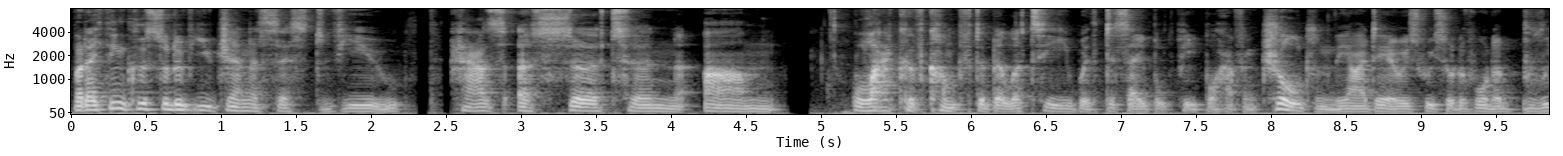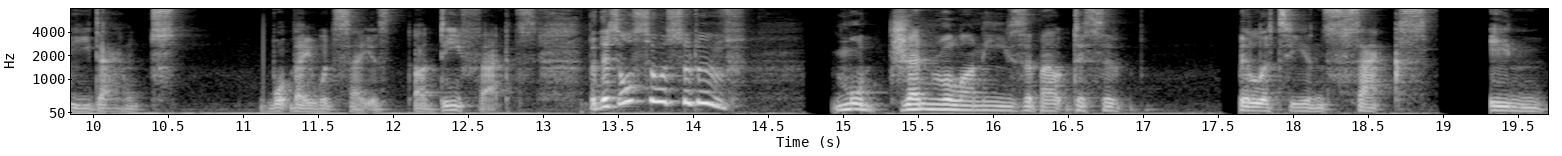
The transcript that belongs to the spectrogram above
but I think the sort of eugenicist view has a certain um, lack of comfortability with disabled people having children. The idea is we sort of want to breed out what they would say is are defects. But there's also a sort of more general unease about and sex in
